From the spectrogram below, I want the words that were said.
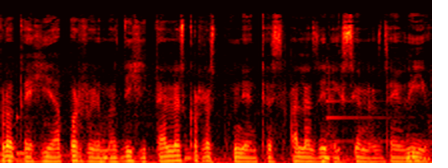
protegida por firmas digitales correspondientes a las direcciones de envío,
